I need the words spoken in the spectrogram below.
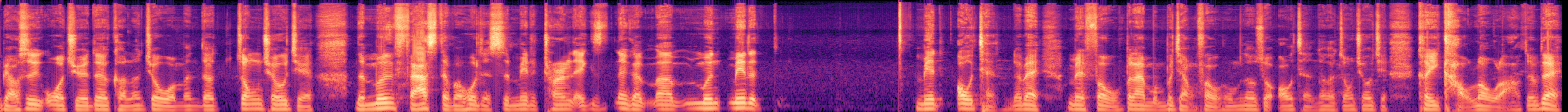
表示，我觉得可能就我们的中秋节，the Moon Festival，或者是 Midterm 那个呃 Moon Mid。Mid Autumn 对不对？Mid Fall，不然我们不讲 Fall，我们都说 Autumn。那个中秋节可以烤肉了，对不对？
